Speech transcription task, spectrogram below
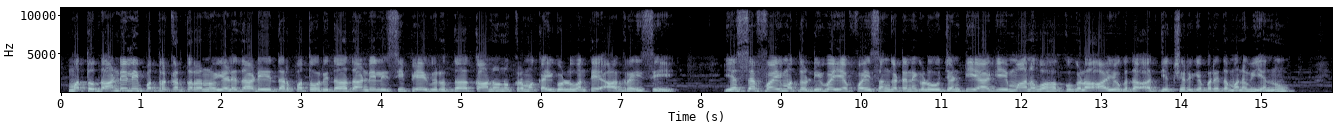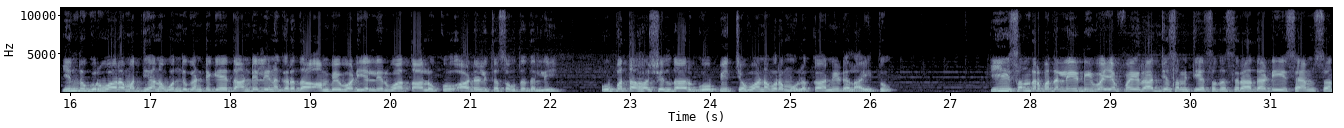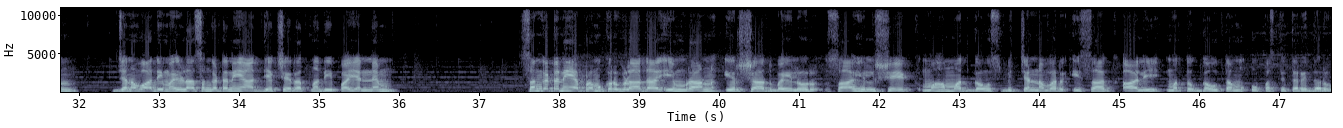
ಮತ್ತು ದಾಂಡೇಲಿ ಪತ್ರಕರ್ತರನ್ನು ಎಳೆದಾಡಿ ದರ್ಪ ತೋರಿದ ದಾಂಡೇಲಿ ಸಿಪಿಐ ವಿರುದ್ಧ ಕಾನೂನು ಕ್ರಮ ಕೈಗೊಳ್ಳುವಂತೆ ಆಗ್ರಹಿಸಿ ಎಸ್ಎಫ್ಐ ಮತ್ತು ಡಿವೈಎಫ್ಐ ಸಂಘಟನೆಗಳು ಜಂಟಿಯಾಗಿ ಮಾನವ ಹಕ್ಕುಗಳ ಆಯೋಗದ ಅಧ್ಯಕ್ಷರಿಗೆ ಬರೆದ ಮನವಿಯನ್ನು ಇಂದು ಗುರುವಾರ ಮಧ್ಯಾಹ್ನ ಒಂದು ಗಂಟೆಗೆ ದಾಂಡೇಲಿ ನಗರದ ಅಂಬೇವಾಡಿಯಲ್ಲಿರುವ ತಾಲೂಕು ಆಡಳಿತ ಸೌಧದಲ್ಲಿ ಉಪ ತಹಶೀಲ್ದಾರ್ ಗೋಪಿ ಚವ್ಹಾಣ್ ಅವರ ಮೂಲಕ ನೀಡಲಾಯಿತು. ಈ ಸಂದರ್ಭದಲ್ಲಿ ಡಿವೈಎಫ್ಐ ರಾಜ್ಯ ಸಮಿತಿಯ ಸದಸ್ಯರಾದ ಡಿ ಸ್ಯಾಮ್ಸನ್, ಜನವಾದಿ ಮಹಿಳಾ ಸಂಘಟನೆಯ ಅಧ್ಯಕ್ಷೆ ರತ್ನದೀಪ ಎನ್ಎಂ ಸಂಘಟನೆಯ ಪ್ರಮುಖರುಗಳಾದ ಇಮ್ರಾನ್, ಇರ್ಷಾದ್ ಬೈಲೂರ್, ಸಾಹಿಲ್ ಶೇಖ್, ಮೊಹಮ್ಮದ್ ಗೌಸ್ ಬಿಚ್ಚಣ್ಣವರ್, ಇಸಾಕ್ ಆಲಿ ಮತ್ತು ಗೌತಮ್ ಉಪಸ್ಥಿತರಿದ್ದರು.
